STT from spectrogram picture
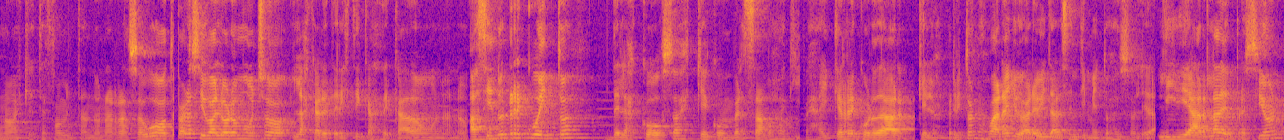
no es que esté fomentando una raza u otra, pero sí valoro mucho las características de cada una, ¿no? Haciendo un recuento de las cosas que conversamos aquí, pues hay que recordar que los perritos nos van a ayudar a evitar sentimientos de soledad, lidiar la depresión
